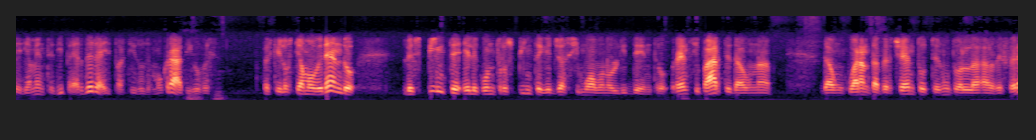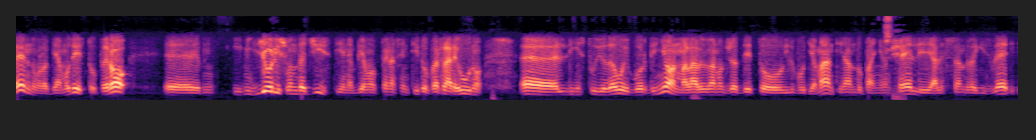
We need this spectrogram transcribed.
seriamente di perdere è il Partito Democratico, per, perché lo stiamo vedendo le spinte e le controspinte che già si muovono lì dentro. Renzi parte da, una, da un 40% ottenuto al, al, referendum, l'abbiamo detto, però eh, i migliori sondaggisti, e ne abbiamo appena sentito parlare uno eh, lì in studio da voi, Bordignon, ma l'avevano già detto Ilvo Diamanti, Nando Pagnoncelli. Alessandra Ghisleri,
